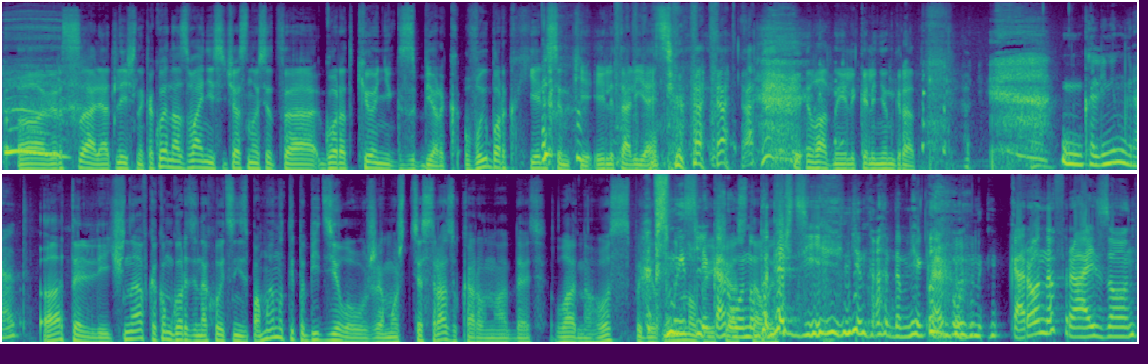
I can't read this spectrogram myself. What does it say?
Версаль, отлично. Какое название сейчас носит а, город Кёнигсберг? Выборг, Хельсинки или Тольятти? Ладно, или Калининград. Калининград. Отлично. В каком городе находится... низ- По-моему, ты победила уже. Может, тебе сразу корону отдать? Ладно, господи. В смысле корону? Подожди, не надо мне короны. Корона фрайзон.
